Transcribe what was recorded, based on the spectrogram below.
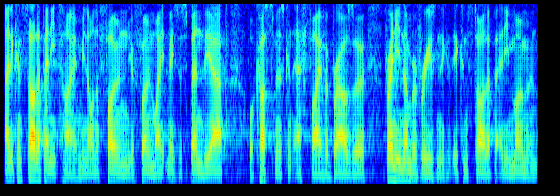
and it can start up any time. You know, on a phone, your phone might, may suspend the app, or customers can F5 a browser. For any number of reasons, it, it can start up at any moment.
